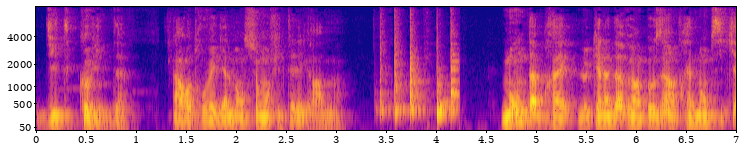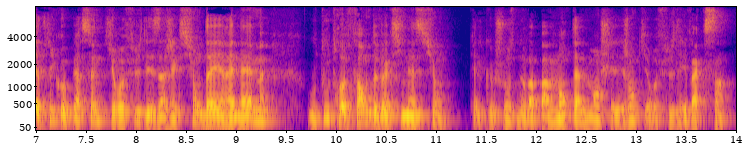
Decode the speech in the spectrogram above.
dites Covid. À retrouver également sur mon fil Telegram. Monde d'après. Le Canada veut imposer un traitement psychiatrique aux personnes qui refusent les injections d'ARNM ou toute autre forme de vaccination. Quelque chose ne va pas mentalement chez les gens qui refusent les vaccins.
